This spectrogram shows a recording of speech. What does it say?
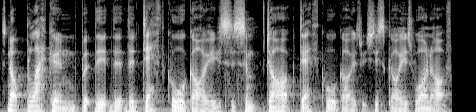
it's not blackened, but the, the, the deathcore guys, there's some dark deathcore guys, which this guy is one of,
